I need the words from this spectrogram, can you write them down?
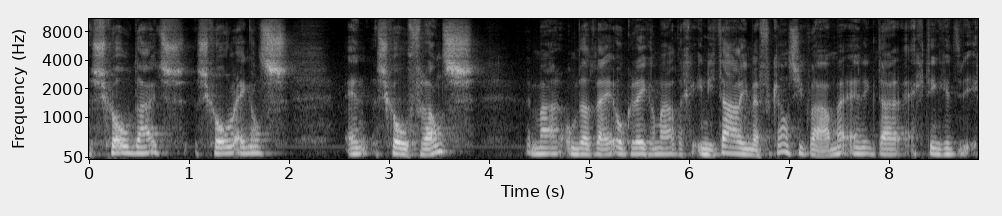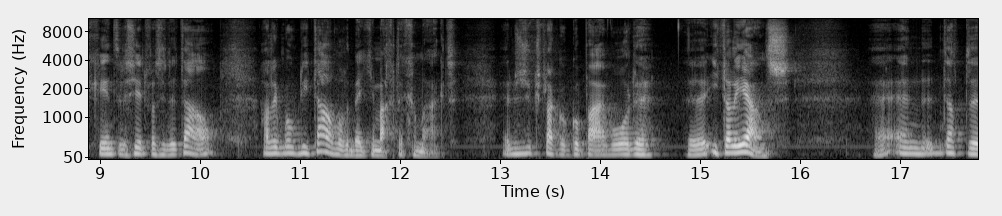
schoolduits, schoolengels en schoolfrans. Maar omdat wij ook regelmatig in Italië met vakantie kwamen en ik daar echt in ge- geïnteresseerd was in de taal, had ik me ook die taal wel een beetje machtig gemaakt. En dus ik sprak ook een paar woorden eh, Italiaans. Hè, En dat, eh,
